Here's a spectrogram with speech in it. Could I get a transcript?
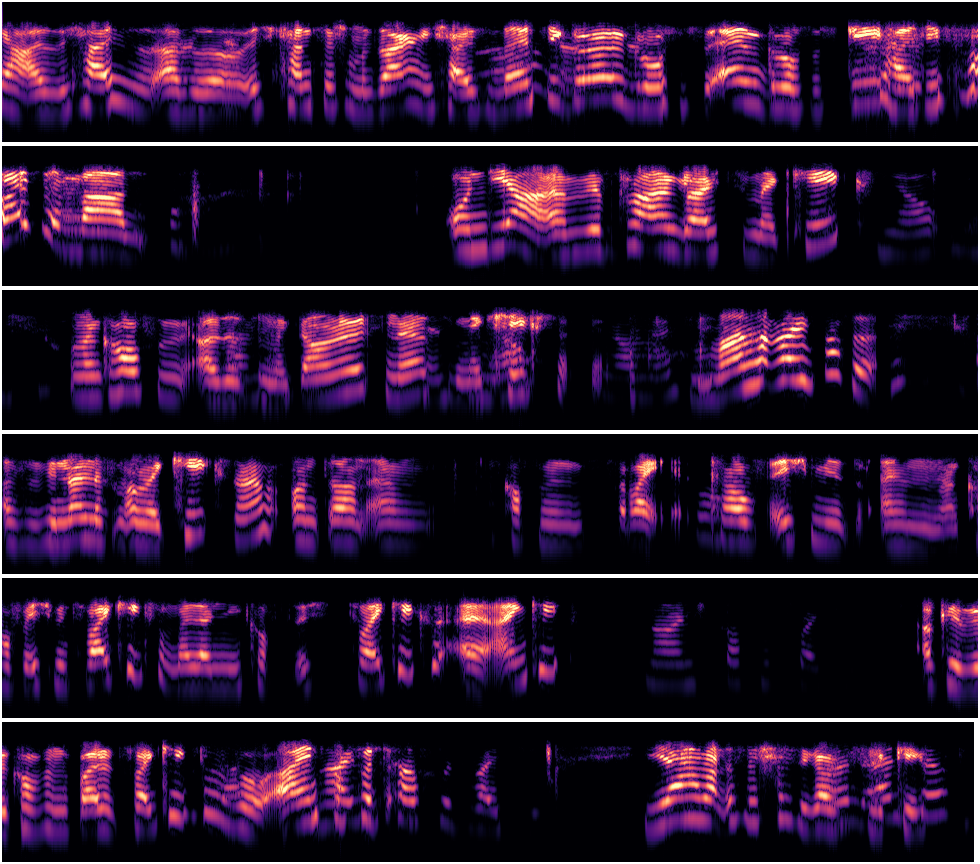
Ja. Also ich heiße, also ich kann es ja schon mal sagen, ich heiße Nancy Girl, großes N, großes G, halt die Fresse, Mann. Und ja, ähm, wir fahren gleich zu McKicks Ja, und dann kaufen, also zu McDonalds, ne, zu McKicks. Mann, hat die Fresse. Also wir nennen das mal McKicks, ne, und dann, ähm, kaufen drei, kaufe ich mir, ähm, dann kaufe ich mir zwei Kekse und Melanie kauft sich zwei Kekse, äh, ein Keks. Nein, ich kaufe nur zwei Kekse. Okay, wir kaufen uns beide zwei Kekse, so, ein Nein, ich kaufe drei Kekse. Ja, Mann, ist mir scheißegal, wie viele Kekse.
